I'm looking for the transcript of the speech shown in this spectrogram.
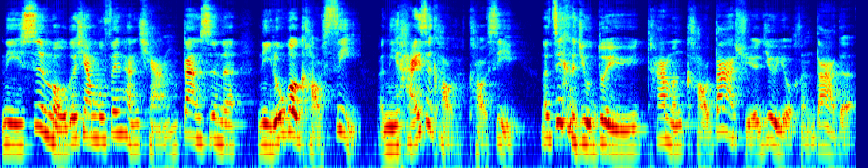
你是某个项目非常强，但是呢，你如果考 C，你还是考考 C，那这个就对于他们考大学就有很大的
